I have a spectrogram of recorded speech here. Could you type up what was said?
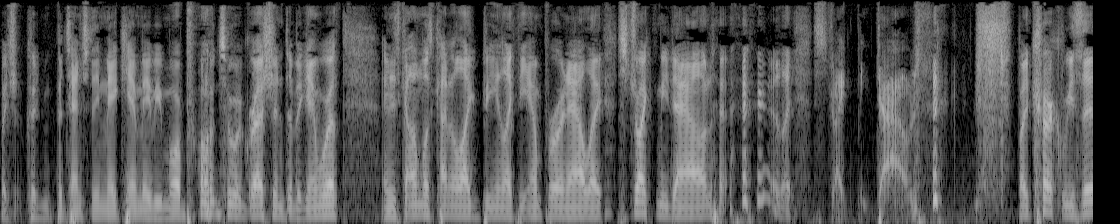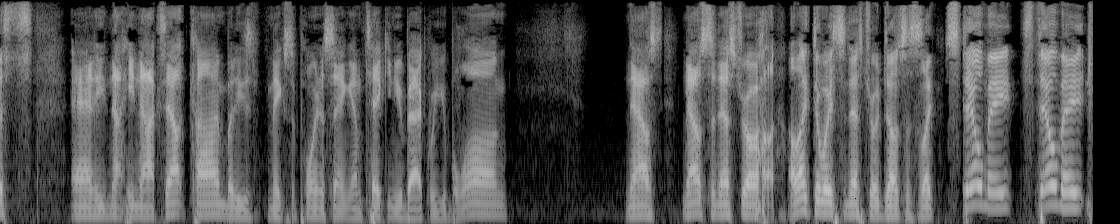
which could potentially make him maybe more prone to aggression to begin with. And he's almost kind of like being like the emperor now, like strike me down, like strike me down. but Kirk resists, and he he knocks out Khan, but he makes the point of saying, "I'm taking you back where you belong." Now, now Sinestro, I like the way Sinestro does this. Like stalemate, stalemate.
